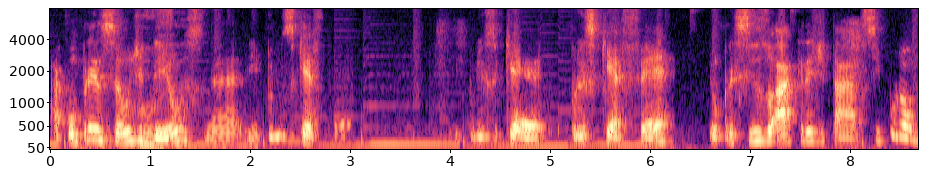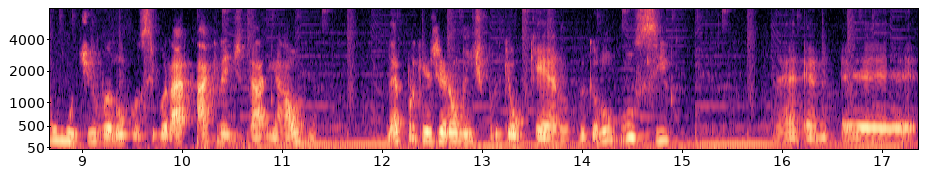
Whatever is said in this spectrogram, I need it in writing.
A compreensão de Ufa. Deus, né? E por isso que é fé, e por isso que é, por isso que é fé, eu preciso acreditar. Se por algum motivo eu não consigo acreditar em algo, não é porque geralmente porque eu quero, porque eu não consigo. Né? É, é,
